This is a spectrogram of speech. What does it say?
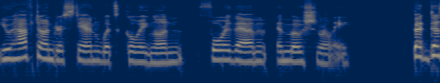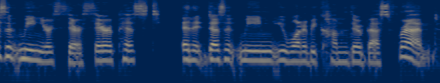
you have to understand what's going on for them emotionally. That doesn't mean you're their therapist and it doesn't mean you want to become their best friend.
